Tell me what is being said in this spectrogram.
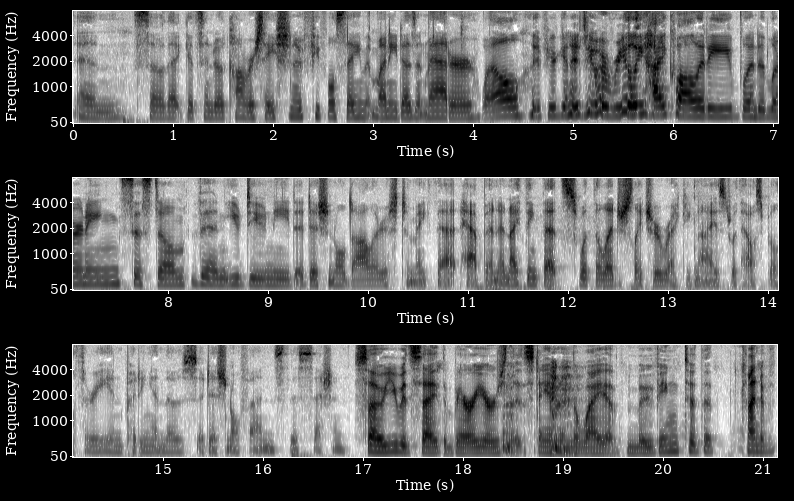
And so that gets into a conversation of people saying that money doesn't matter. Well, if you're going to do a really high quality blended learning system, then you do need additional dollars to make that happen. And I think that's what the legislature recognized with House Bill 3 and putting in those additional funds this session. So you would say the barriers that stand in the way of moving to the kind of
